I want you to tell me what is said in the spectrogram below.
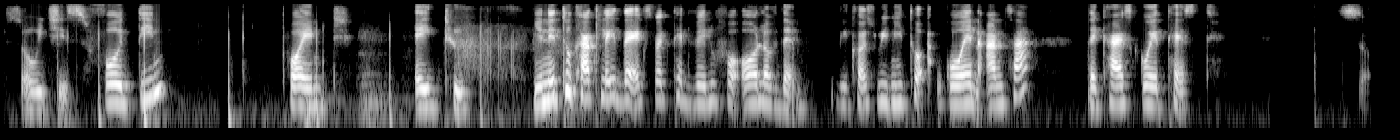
So which is 14.82 you need to calculate the expected value for all of them because we need to go and answer the chi-square test. So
